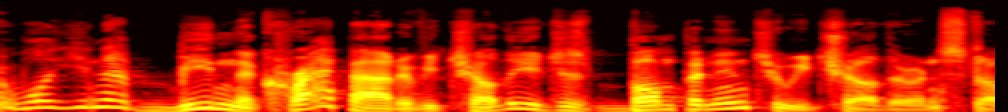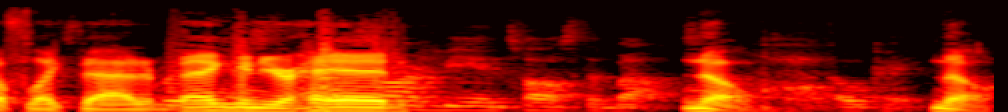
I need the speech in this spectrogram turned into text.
Well, you're not beating the crap out of each other. You're just bumping into each other and stuff like that and banging your head. Aren't being tossed about. No. Okay. No.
